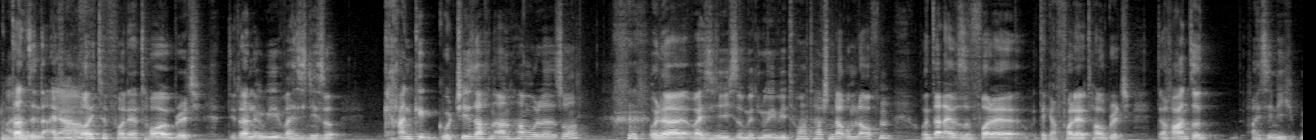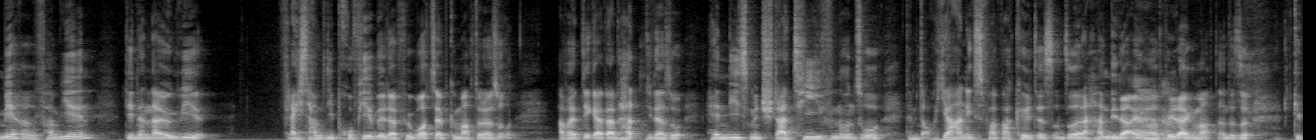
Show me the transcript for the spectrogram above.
Und dann Alter, sind da einfach ja. Leute vor der Tower Bridge, die dann irgendwie, weiß ich nicht, so kranke Gucci-Sachen anhaben oder so. Oder, weiß ich nicht, so mit Louis Vuitton-Taschen da rumlaufen. Und dann einfach so vor der, Digga, vor der Tower Bridge, da waren so, weiß ich nicht, mehrere Familien, die dann da irgendwie, vielleicht haben die Profilbilder für WhatsApp gemacht oder so. Aber Digga, dann hatten die da so Handys mit Stativen und so, damit auch ja nichts verwackelt ist und so. Dann haben die da einfach Alter. Bilder gemacht und so ge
